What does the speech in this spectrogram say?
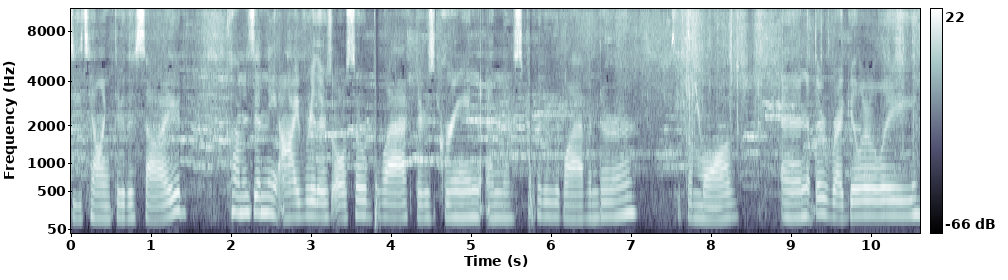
detailing through the side. Comes in the ivory. There's also black. There's green and this pretty lavender. It's like a mauve. And they're regularly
